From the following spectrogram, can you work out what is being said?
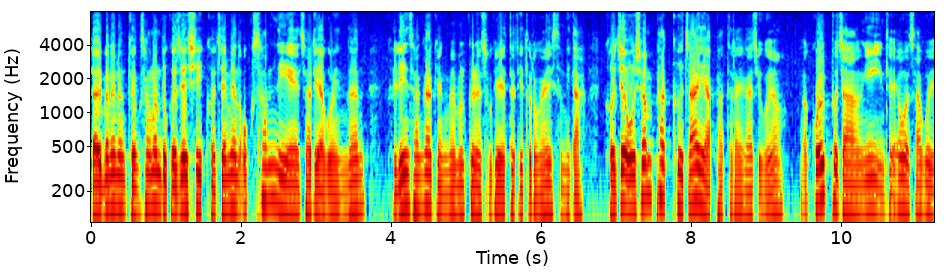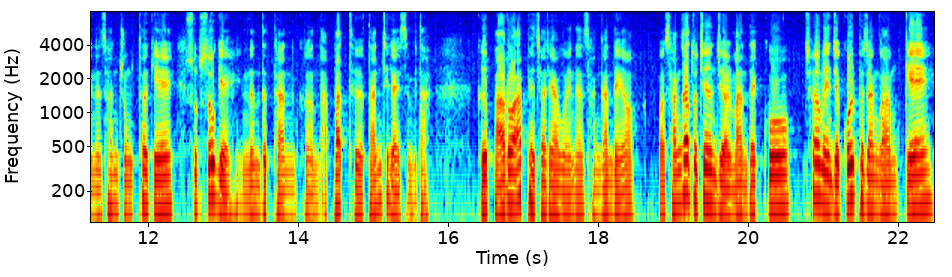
자 이번에는 경상남도 거제시 거제면 옥산리에 자리하고 있는 근린 상가 경매 물건을 소개해 드리도록 하겠습니다. 거제 오션파크 자이 아파트라 해가지고요. 어, 골프장이 이제 에워싸고 있는 산중턱의 숲속에 있는 듯한 그런 아파트 단지가 있습니다. 그 바로 앞에 자리하고 있는 상가인데요. 어, 상가도 지은 지 얼마 안 됐고 처음에 이제 골프장과 함께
